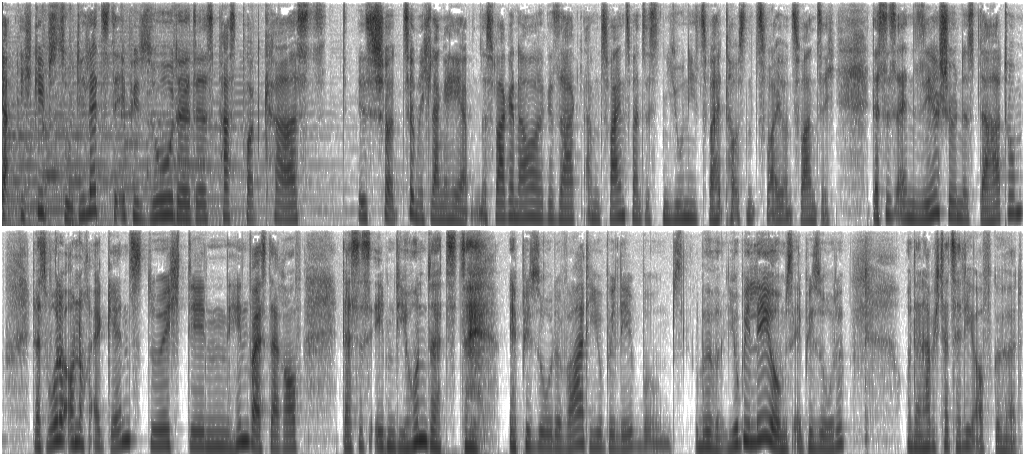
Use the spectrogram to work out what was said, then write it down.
Ja, ich gebe es zu. Die letzte Episode des Past-Podcasts ist schon ziemlich lange her. Es war genauer gesagt am 22. Juni 2022. Das ist ein sehr schönes Datum. Das wurde auch noch ergänzt durch den Hinweis darauf, dass es eben die 100. Episode war, die Jubiläums, Jubiläumsepisode. Und dann habe ich tatsächlich aufgehört.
